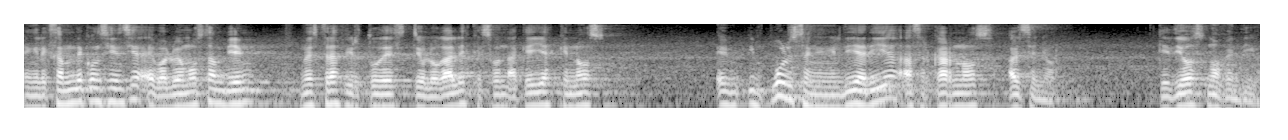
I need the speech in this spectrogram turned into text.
en el examen de conciencia, evaluemos también nuestras virtudes teologales, que son aquellas que nos impulsan en el día a día acercarnos al Señor. Que Dios nos bendiga.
